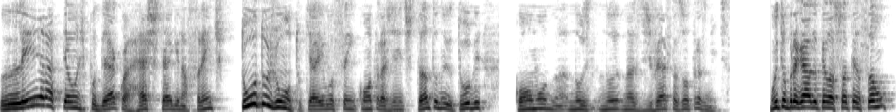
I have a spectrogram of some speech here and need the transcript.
Ler Até Onde Puder com a hashtag na frente, tudo junto, que aí você encontra a gente tanto no YouTube como no, no, nas diversas outras mídias. Muito obrigado pela sua atenção.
